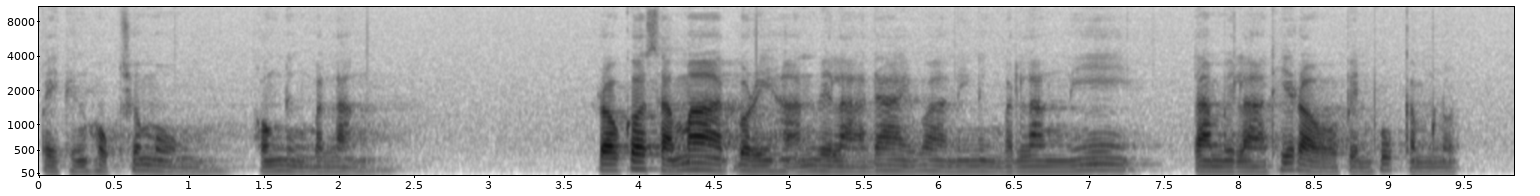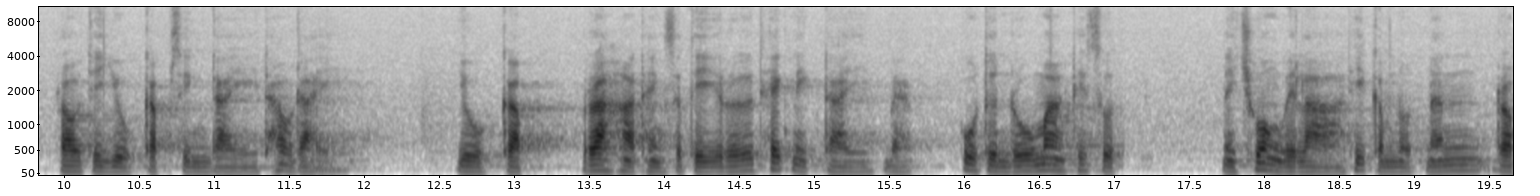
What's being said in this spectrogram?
ไปถึงหกชั่วโมงของหนึ่งบัลลังก์เราก็สามารถบริหารเวลาได้ว่าในหนึ่งบัลลังก์นี้ ตามเวลาที่เราเป็นผู้กำหนด เราจะอยู่กับสิ่งใดเท่าใด อยู่กับรหัสแห่งสติหรือเทคนิคใดแบบผู้ตื่นรู้มากที่สุด ในช่วงเวลาที่กำหนดนั้นเรา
